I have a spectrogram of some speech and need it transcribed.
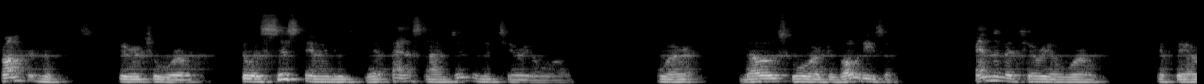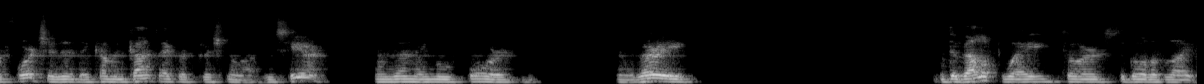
from the spiritual world to assist him in his their pastimes in the material world, where those who are devotees of in the material world, if they are fortunate, they come in contact with Krishna while he's here, and then they move forward in a very developed way towards the goal of life.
